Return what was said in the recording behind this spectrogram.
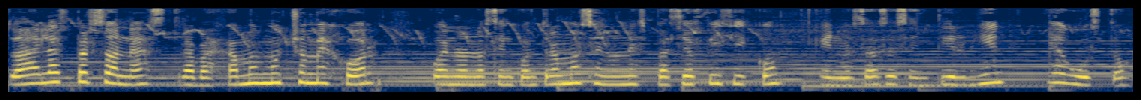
Todas las personas trabajamos mucho mejor cuando nos encontramos en un espacio físico que nos hace sentir bien y a gusto.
